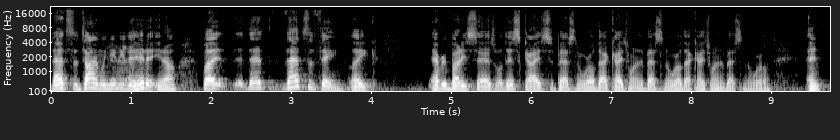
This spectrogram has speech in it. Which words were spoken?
That's the time when you need to hit it. You know. But that that's the thing. Like everybody says, well, this guy's the best in the world. That guy's one of the best in the world. That guy's one of the best in the world. And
